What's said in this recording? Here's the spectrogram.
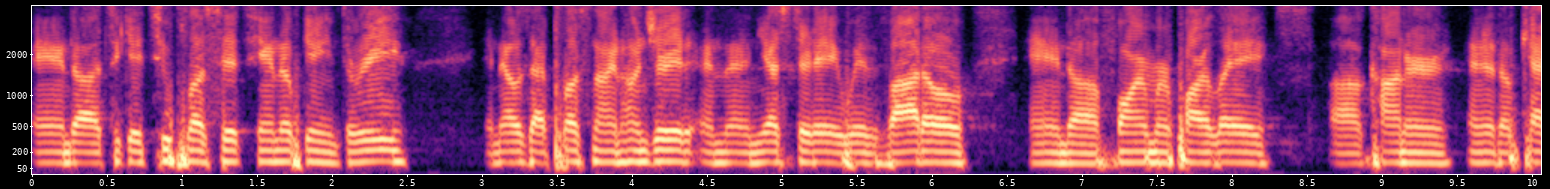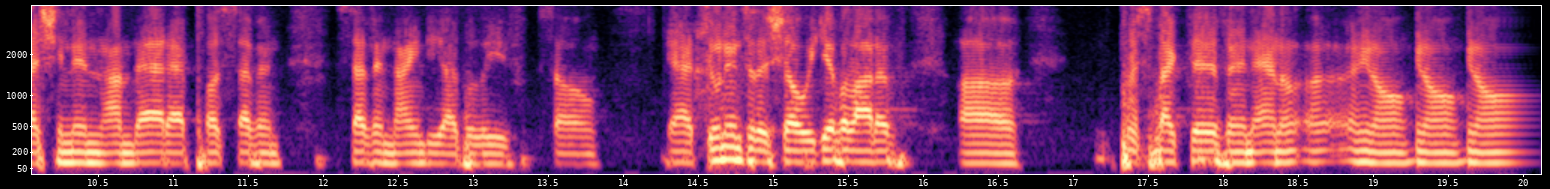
and uh, to get two plus hits. He ended up getting three and that was at plus 900. And then yesterday with Votto and uh, Farmer Parlay, uh, Connor ended up cashing in on that at plus seven, 790, I believe. So, yeah, tune into the show. We give a lot of uh, perspective and, and uh, you know, you know, you know,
